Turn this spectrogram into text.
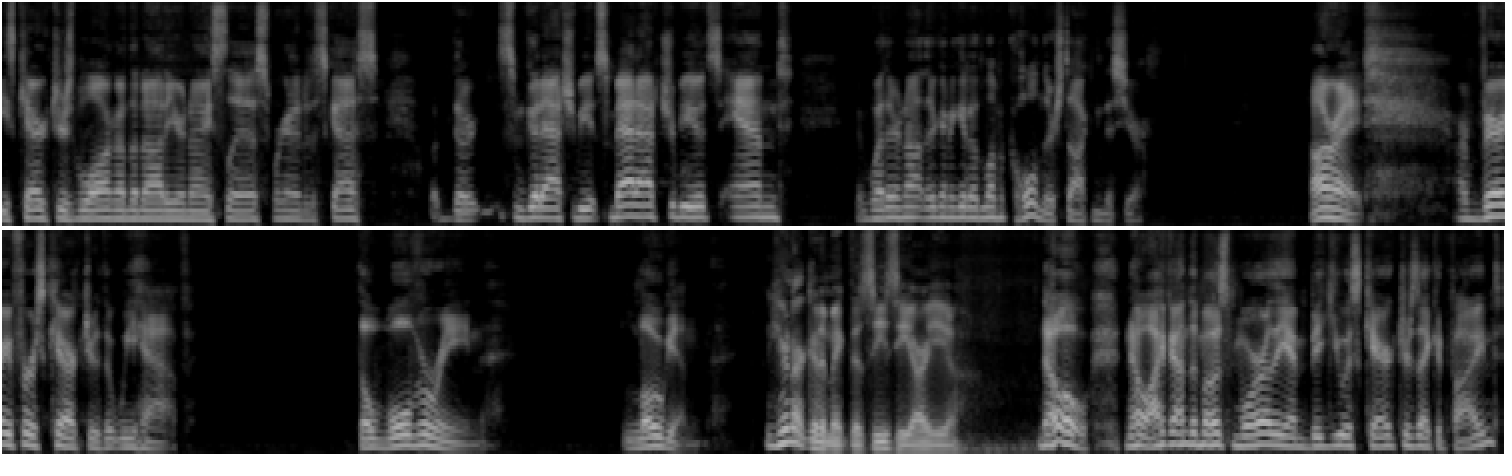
these characters belong on the naughty or nice list. We're gonna discuss there some good attributes, some bad attributes, and whether or not they're gonna get a lump of coal in their stocking this year. All right our very first character that we have the Wolverine, Logan. You're not going to make this easy, are you? No, no, I found the most morally ambiguous characters I could find.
